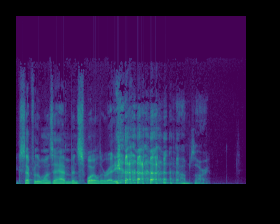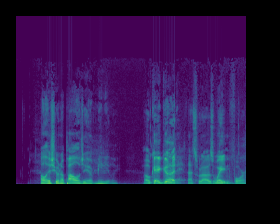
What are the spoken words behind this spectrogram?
Except for the ones that haven't been spoiled already. I'm sorry. I'll issue an apology immediately. Okay, good. That's what I was waiting for.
